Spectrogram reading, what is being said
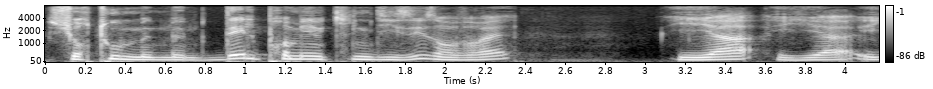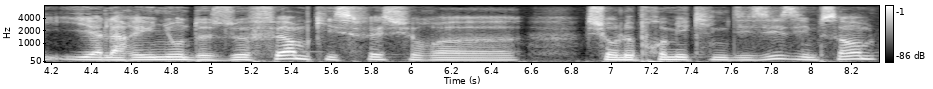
surtout même dès le premier King Disease, en vrai, il y a, il y, a, il y a la réunion de The Firm qui se fait sur, euh, sur le premier King Disease, il me semble.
